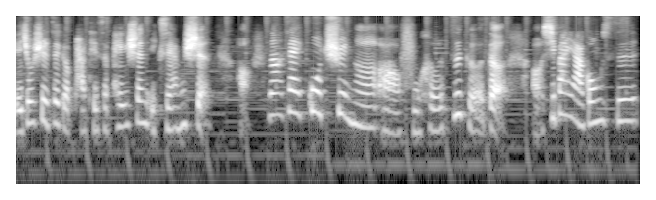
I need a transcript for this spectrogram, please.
也就是这个 participation exemption。好，那在过去呢，呃，符合资格的呃西班牙公司，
